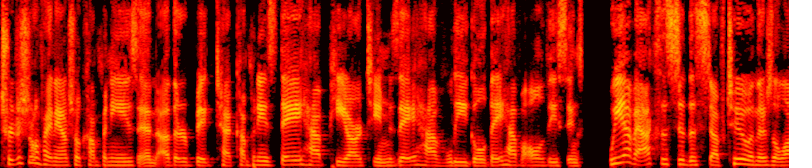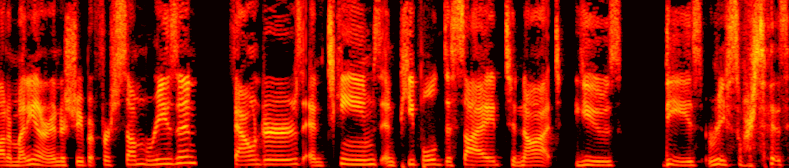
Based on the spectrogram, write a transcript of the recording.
traditional financial companies and other big tech companies, they have PR teams, they have legal, they have all of these things. We have access to this stuff too, and there's a lot of money in our industry, but for some reason, founders and teams and people decide to not use these resources.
